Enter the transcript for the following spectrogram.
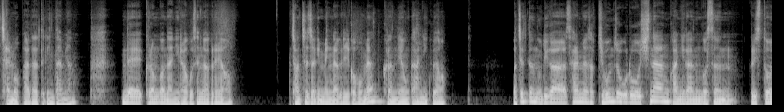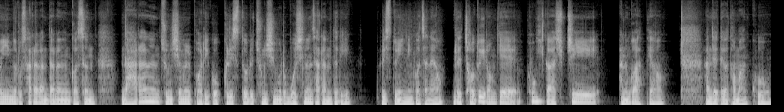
잘못 받아들인다면 근데 그런 건 아니라고 생각을 해요. 전체적인 맥락을 읽어보면 그런 내용도 아니고요. 어쨌든 우리가 살면서 기본적으로 신앙관이라는 것은 그리스도인으로 살아간다는 것은 나라는 중심을 버리고 그리스도를 중심으로 모시는 사람들이 그리스도인인 거잖아요. 근데 저도 이런 게 포기가 쉽지 않은 것 같아요. 안 될 때가 더 많고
